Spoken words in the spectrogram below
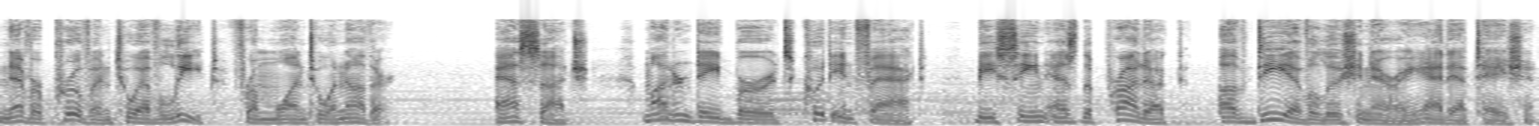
never proven to have leaped from one to another. As such, modern-day birds could in fact be seen as the product of de-evolutionary adaptation.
